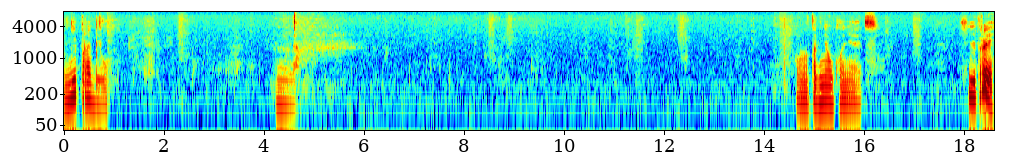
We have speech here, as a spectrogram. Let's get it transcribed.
Не пробил. Да. Он от огня уклоняется. Хитрый.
